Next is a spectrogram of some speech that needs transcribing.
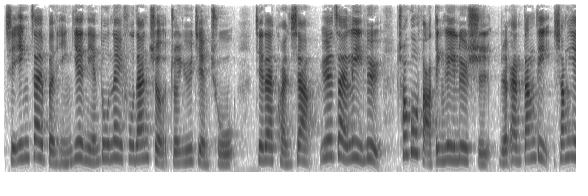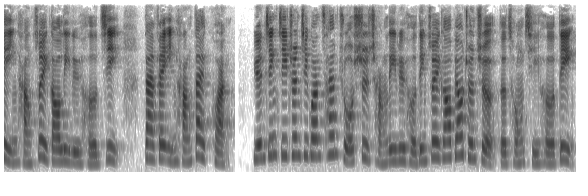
其应在本营业年度内负担者，准予减除。借贷款项约在利率超过法定利率时，仍按当地商业银行最高利率合计；但非银行贷款，原经基征机关参酌市场利率核定最高标准者，得从其核定。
